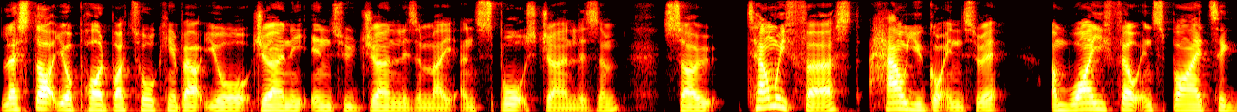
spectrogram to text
Let's start your pod by talking about your journey into journalism, mate, and sports journalism. So tell me first how you got into it and why you felt inspired to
